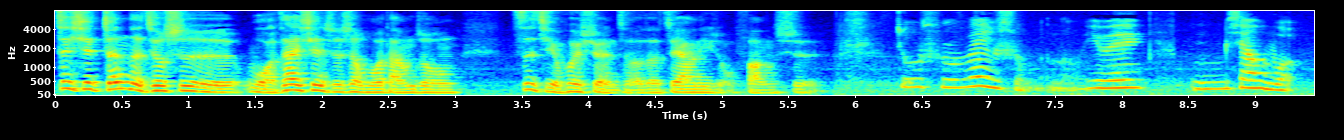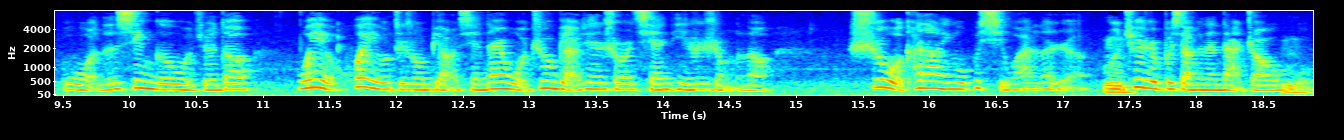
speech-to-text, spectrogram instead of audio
这些真的就是我在现实生活当中自己会选择的这样一种方式。就是为什么呢？因为，嗯，像我我的性格，我觉得我也会有这种表现，但是我这种表现的时候，前提是什么呢？是我看到了一个我不喜欢的人，我确实不想跟他打招呼，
